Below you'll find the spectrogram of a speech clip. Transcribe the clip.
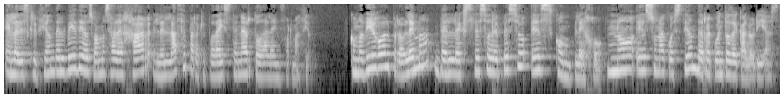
En la descripción del vídeo os vamos a dejar el enlace para que podáis tener toda la información. Como digo, el problema del exceso de peso es complejo. No es una cuestión de recuento de calorías,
